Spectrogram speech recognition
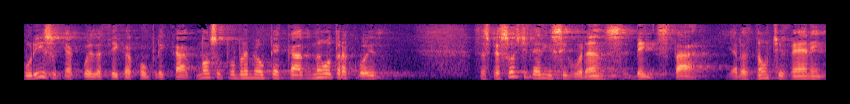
Por isso que a coisa fica complicada. Nosso problema é o pecado, não outra coisa. Se as pessoas tiverem segurança, bem-estar, e elas não tiverem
